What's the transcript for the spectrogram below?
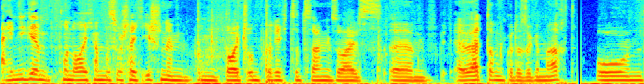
einige von euch haben das wahrscheinlich eh schon im, im Deutschunterricht sozusagen so als ähm, Erörterung oder so gemacht. Und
